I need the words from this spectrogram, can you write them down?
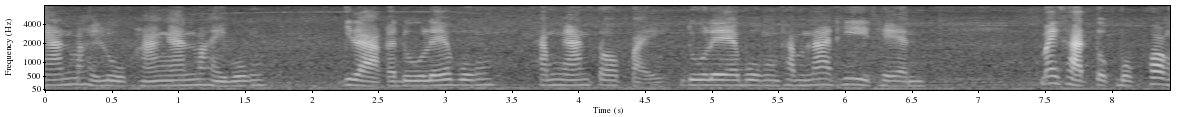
งานมาให้ลูกหางานมาให้วงกีฬาก็ดูแลวงทำงานต่อไป ดูแลวงทำหน้าที่แทน ไม่ขาดตกบกพร่อง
